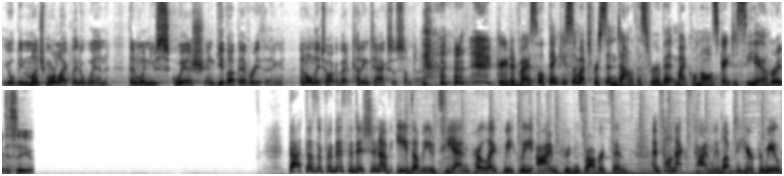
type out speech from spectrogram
You'll be much more likely to win than when you squish and give up everything and only talk about cutting taxes sometimes. Great advice. Well, thank you so much for sitting down with us for a bit, Michael Knowles. Great to see you. Great to see you. That does it for this edition of EWTN Pro Life Weekly. I'm Prudence Robertson. Until next time, we'd love to hear from you.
